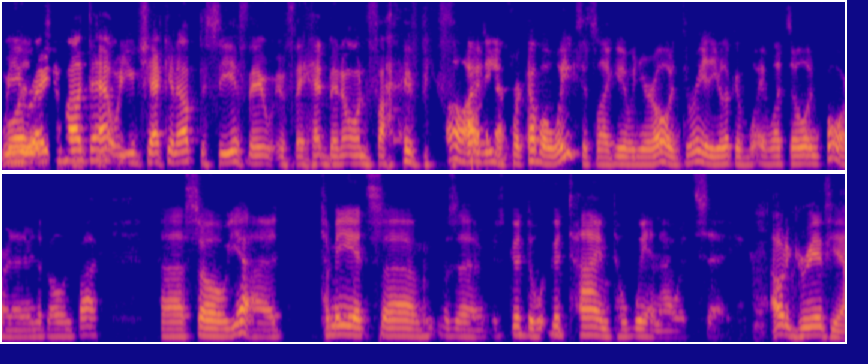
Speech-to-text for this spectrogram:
were you right about that? Were you checking up to see if they if they had been 0 and 5 before? Oh, I, yeah. For a couple of weeks, it's like you know, when you're 0 and 3, you're looking at what's 0 and 4, and then you look 0 and 5. Uh, so yeah, to me, it's um, was a it's good to good time to win. I would say. I would agree with you.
